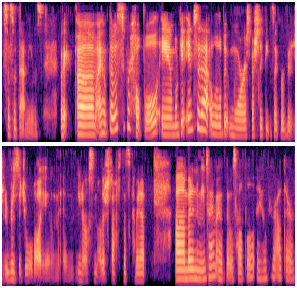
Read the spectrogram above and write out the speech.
So that's what that means. Okay, um, I hope that was super helpful, and we'll get into that a little bit more, especially things like residual volume and you know some other stuff that's coming up. Um, but in the meantime, I hope that was helpful, and I hope you're out there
